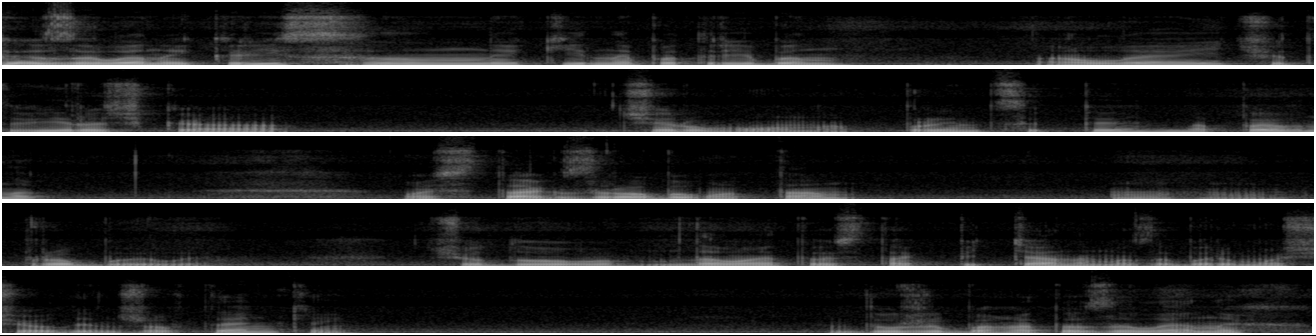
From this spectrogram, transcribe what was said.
Зелений кріс, який не потрібен, але і четвірочка червона. В принципі, напевно, ось так зробимо. Там угу, пробили. Чудово. Давайте ось так підтягнемо, заберемо ще один жовтенький. Дуже багато зелених,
